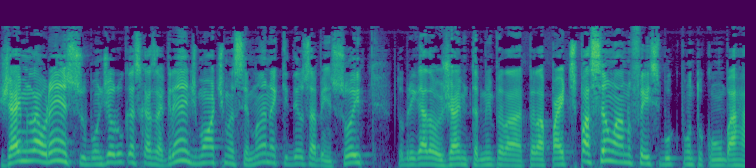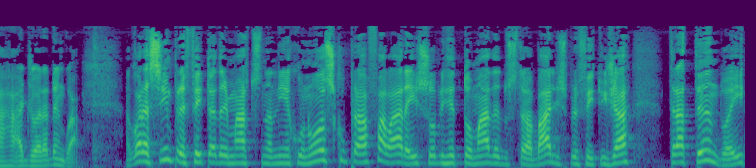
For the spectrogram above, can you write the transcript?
Jaime Lourenço, bom dia Lucas Casagrande, uma ótima semana, que Deus abençoe. Muito obrigado ao Jaime também pela, pela participação lá no facebook.com.br. Agora sim, prefeito Éder Matos na linha conosco para falar aí sobre retomada dos trabalhos, prefeito, e já tratando aí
